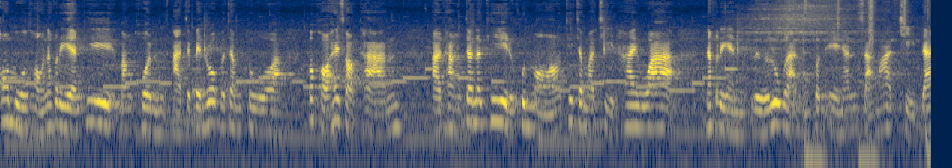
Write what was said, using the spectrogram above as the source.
ข้อมูลของนักเรียนที่บางคนอาจจะเป็นโรคประจำตัว ก็ขอให้สอบถามาทางเจ้าหน้าที่หรือคุณหมอที่จะมาฉีดให้ว่านักเรียนหรือลูกหลานของตนเองนั้นสามารถฉีดได้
